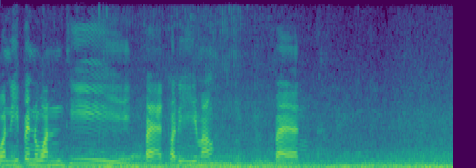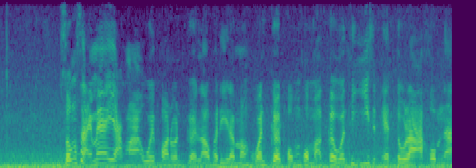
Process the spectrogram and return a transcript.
วันนี้เป็นวันที่แปดพอดีมั้งแปด สงสัยแม่อยากมาอวยพรวันเกิดเราพอดีแล้วมั้งวันเกิดผมผมเกิดวันที่ 21 ตุลาคมนะ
